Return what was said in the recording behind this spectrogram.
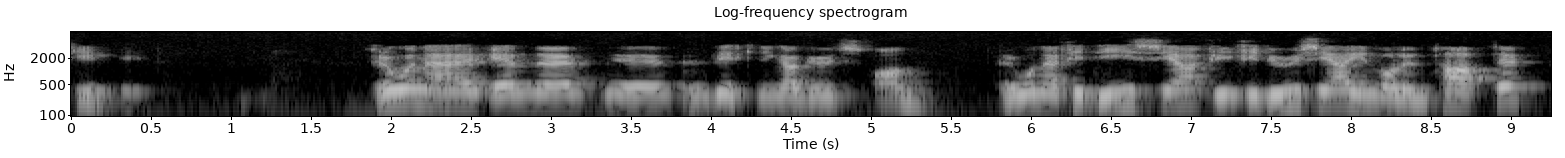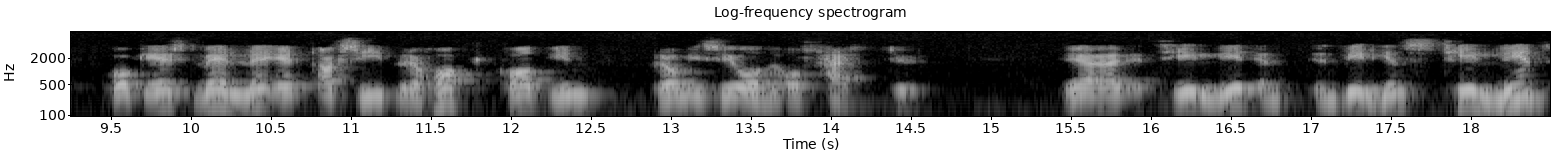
tillit. Troen er en uh, virkning av Guds ånd. Troen er fiducia, fiducia in voluntate og est velle et aksipere hoc quod in promissione offertur. Det er tillit, en, en viljens tillit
